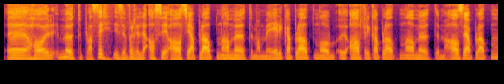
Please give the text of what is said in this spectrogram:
har møteplasser. Disse forskjellige Asi Asiaplaten har møte med Amerikaplaten, og Afrikaplaten har møte med Asiaplaten.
